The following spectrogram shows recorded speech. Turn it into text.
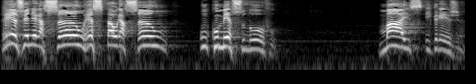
regeneração, restauração, um começo novo. Mas, igreja,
